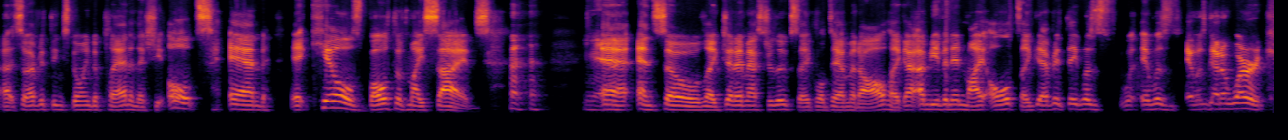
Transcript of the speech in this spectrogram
uh, so everything's going to plan, and then she ults, and it kills both of my sides. yeah. And, and, so like Jedi Master Luke's like, well, damn it all. Like I, am even in my ult. Like everything was it was it was gonna work,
